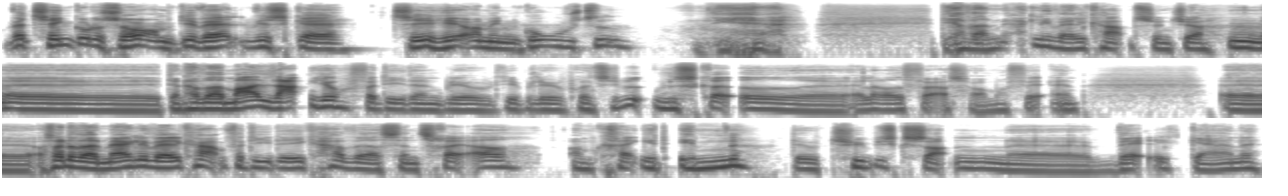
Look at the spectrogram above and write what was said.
Hvad tænker du så om det valg, vi skal til her om en god uges tid? Ja, det har været en mærkelig valgkamp, synes jeg. Mm. Øh, den har været meget lang jo, fordi den blev, det blev i princippet udskrevet øh, allerede før sommerferien. Øh, og så har det været en mærkelig valgkamp, fordi det ikke har været centreret omkring et emne. Det er jo typisk sådan, øh, valg gerne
